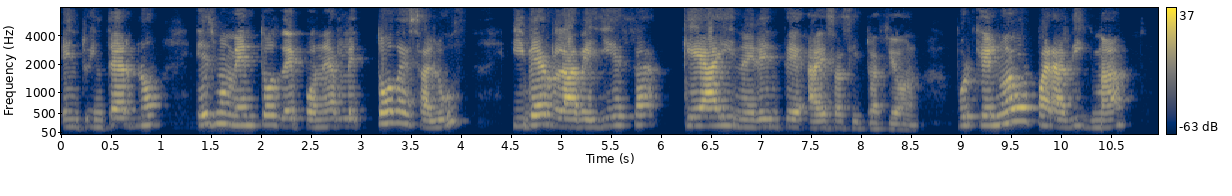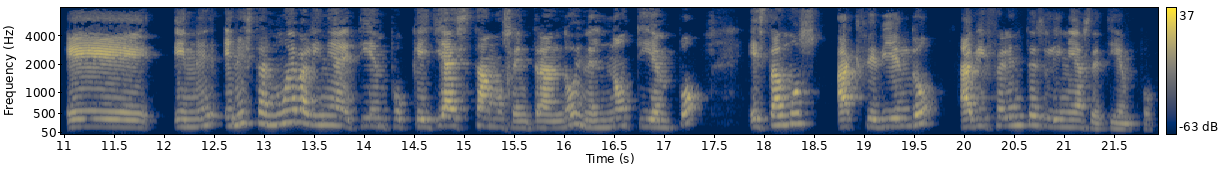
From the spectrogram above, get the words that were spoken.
en tu interno, es momento de ponerle toda esa luz y ver la belleza que hay inherente a esa situación. Porque el nuevo paradigma eh, e, en, esta nueva línea de tiempo que ya estamos entrando, en el no tiempo, estamos accediendo a diferentes líneas de tiempo,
